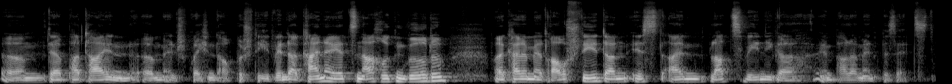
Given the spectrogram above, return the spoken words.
ähm, der Parteien ähm, entsprechend auch besteht. Wenn da keiner jetzt nachrücken würde, weil keiner mehr draufsteht, dann ist ein Platz weniger im Parlament besetzt.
